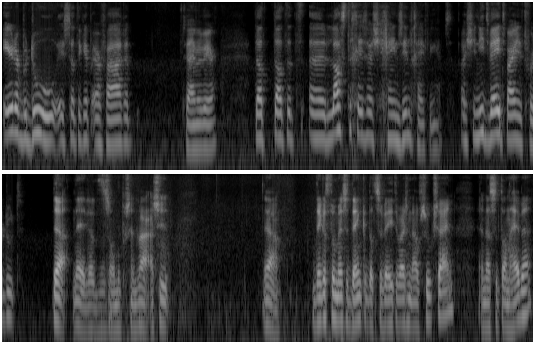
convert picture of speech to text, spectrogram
eerder bedoel is dat ik heb ervaren, zijn we weer, dat, dat het eh, lastig is als je geen zingeving hebt. Als je niet weet waar je het voor doet. Ja, nee, dat is 100% waar. Als je... Ja, ik denk dat veel mensen denken dat ze weten waar ze naar op zoek zijn. En als ze het dan hebben,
